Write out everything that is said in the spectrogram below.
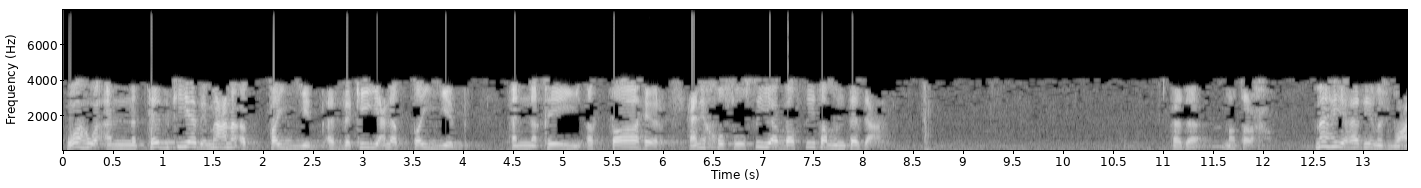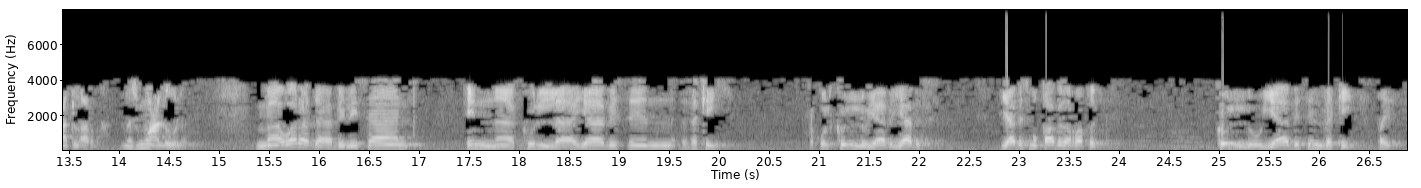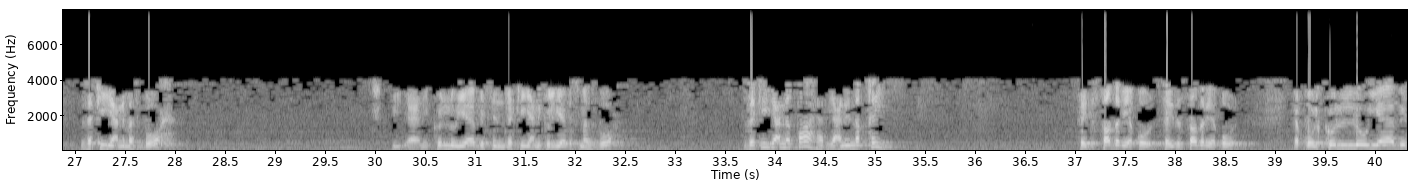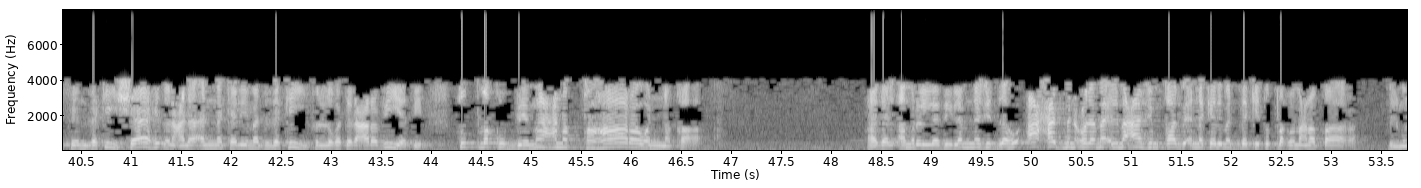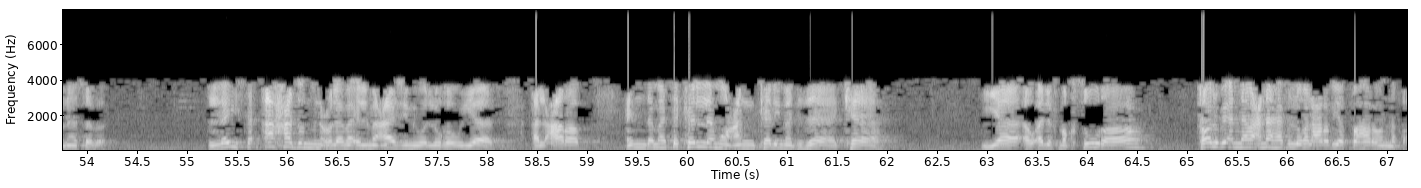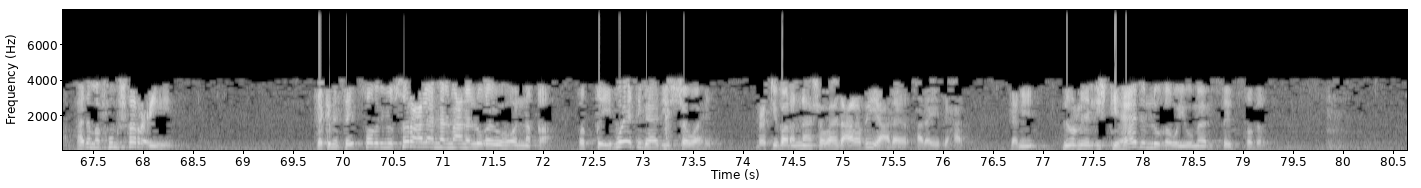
وهو أن التذكية بمعنى الطيب الذكي يعني الطيب. النقي الطاهر يعني خصوصية بسيطة منتزعة. هذا ما طرحه. ما هي هذه المجموعات الأربعة؟ المجموعة الأولى. ما ورد بلسان إن كل يابس ذكي. يقول كل يابس يابس. يابس مقابل الرطب. كل يابس ذكي. طيب ذكي يعني مذبوح يعني كل يابس ذكي يعني كل يابس مذبوح ذكي يعني طاهر يعني نقي. سيد الصدر يقول سيد الصدر يقول يقول كل يابس ذكي شاهد على أن كلمة ذكي في اللغة العربية تطلق بمعنى الطهارة والنقاء. هذا الأمر الذي لم نجد له أحد من علماء المعاجم قال بأن كلمة ذكي تطلق بمعنى الطهارة. بالمناسبة ليس أحد من علماء المعاجم واللغويات العرب عندما تكلموا عن كلمة ذاك ياء أو ألف مقصورة قالوا بأن معناها في اللغة العربية الطهارة والنقاء. هذا مفهوم شرعي. لكن السيد الصدر يصر على أن المعنى اللغوي هو النقاء. والطيب ويأتي بهذه الشواهد باعتبار أنها شواهد عربية على على أي حال. يعني نوع من الاجتهاد اللغوي يمارس السيد الصدر.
